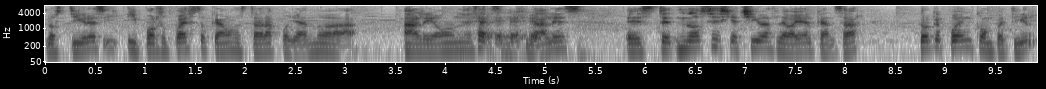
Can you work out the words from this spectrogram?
los Tigres y, y por supuesto que vamos a estar apoyando a, a León en estas semifinales. Este, no sé si a Chivas le vaya a alcanzar. Creo que pueden competir,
